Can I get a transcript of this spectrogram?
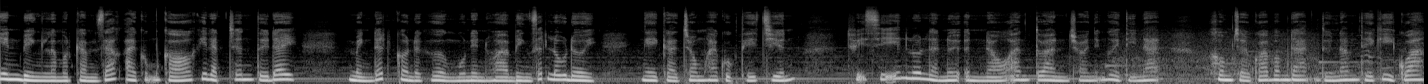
Yên bình là một cảm giác ai cũng có khi đặt chân tới đây. Mảnh đất còn được hưởng một nền hòa bình rất lâu đời, ngay cả trong hai cuộc thế chiến. Thụy Sĩ luôn là nơi ẩn náu an toàn cho những người tị nạn, không trải qua bom đạn từ năm thế kỷ qua.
